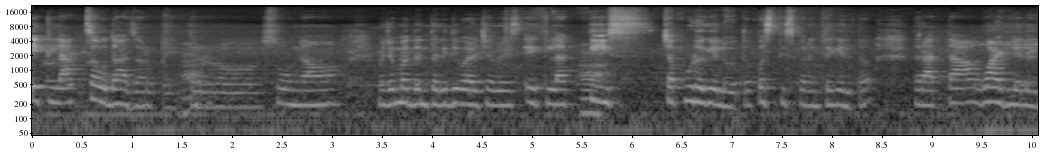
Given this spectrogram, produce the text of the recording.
एक लाख चौदा हजार रुपये. तर सोनं म्हणजे मध्यंतरी दिवाळीच्या वेळेस एक लाख हा. तीसच्या पुढं गेलं होतं पस्तीसपर्यंत गेलं होतं तर आता वाढलेले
